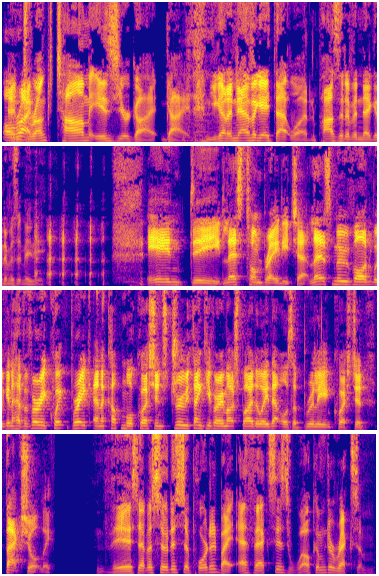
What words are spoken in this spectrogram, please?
All right. and drunk Tom is your guide. Guide. You got to navigate that one, positive and negative as it may be. Indeed. Less Tom Brady chat. Let's move on. We're going to have a very quick break and a couple more questions. Drew, thank you very much, by the way. That was a brilliant question. Back shortly. This episode is supported by FX's Welcome to Wrexham.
